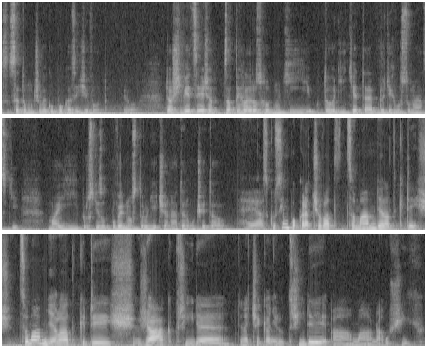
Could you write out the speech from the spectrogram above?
se tomu člověku pokazí život. Jo. Další věc je, že za tyhle rozhodnutí u toho dítěte do těch 18 mají prostě zodpovědnost rodiče, ne ten učitel. Já zkusím pokračovat, co mám dělat, když. Co mám dělat, když žák přijde nečekaně do třídy a má na uších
